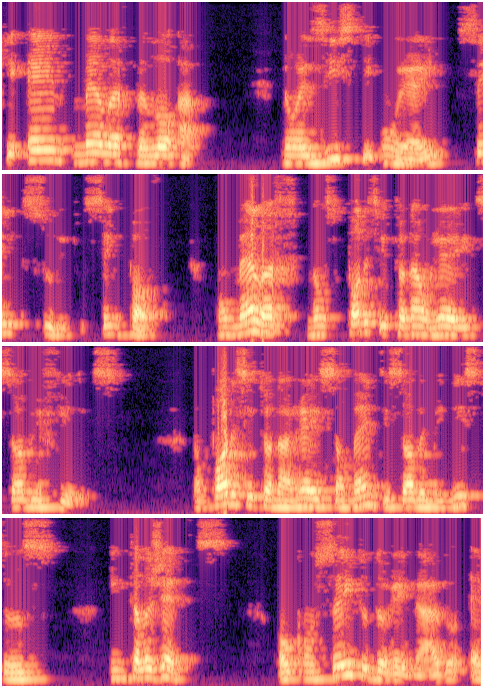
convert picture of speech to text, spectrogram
Que em Melech Beloam não existe um rei sem súditos, sem povo. Um Melech não pode se tornar um rei sobre filhos. Não pode se tornar rei somente sobre ministros inteligentes o conceito do reinado é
